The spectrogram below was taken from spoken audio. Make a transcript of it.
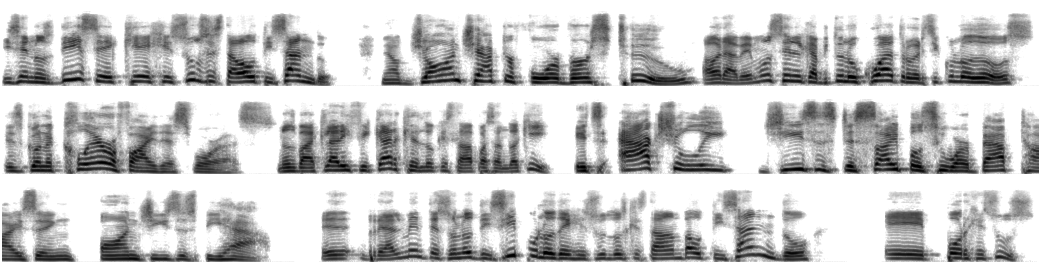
Y se nos dice que Jesús está bautizando. Now, John chapter 4, verse 2 Ahora, vemos en el capítulo 4, versículo 2, is going to clarify this for us. nos va a clarificar qué es lo que estaba pasando aquí. It's actually Jesus' disciples who are baptizing on Jesus' behalf. Eh, realmente son los discípulos de Jesús los que estaban bautizando eh, por Jesús.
